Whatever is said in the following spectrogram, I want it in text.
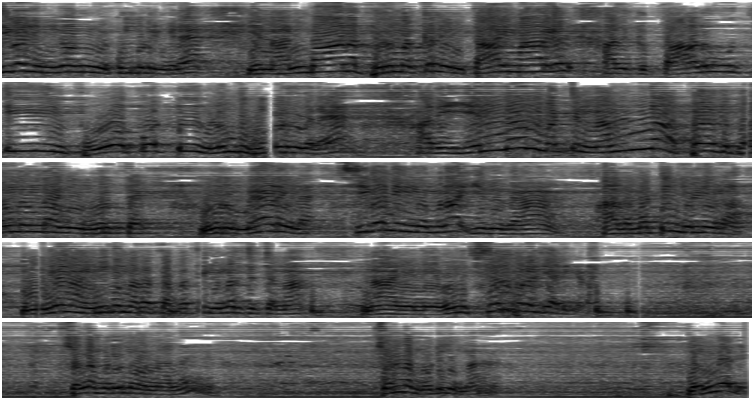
சிவலிங்கம் கும்பிடுறீங்களே என் அன்பான பெருமக்கள் என் தாய்மார்கள் அதுக்கு பால் ஊத்தி பூவை போட்டு விழுந்து கும்பிடுதுல அது என்னன்னு மட்டும் நல்லா அப்பளுக்கு பிறந்திருந்தா நீ ஒருத்தன். ஒரு மேடையில சிவலிங்கம்னா இதுதான். அதை மட்டும் சொல்லிடுறா. இனிமே நான் இந்து மதத்தை பத்தி விமர்சிச்சேன்னா நான் என்னை வந்து செருப்பு அடிக்கிறேன். சொல்ல முடியுமா உன்னால? சொல்ல முடியுமா? என்னது?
